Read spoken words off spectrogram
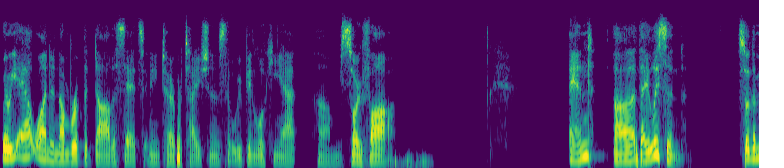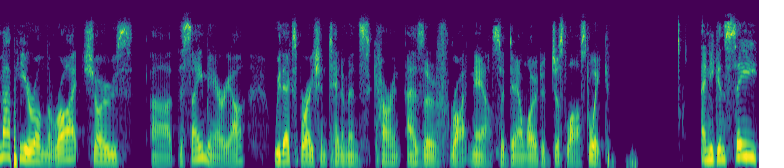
where we outlined a number of the data sets and interpretations that we've been looking at um, so far. And uh, they listened. So the map here on the right shows uh, the same area with exploration tenements current as of right now, so downloaded just last week. And you can see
